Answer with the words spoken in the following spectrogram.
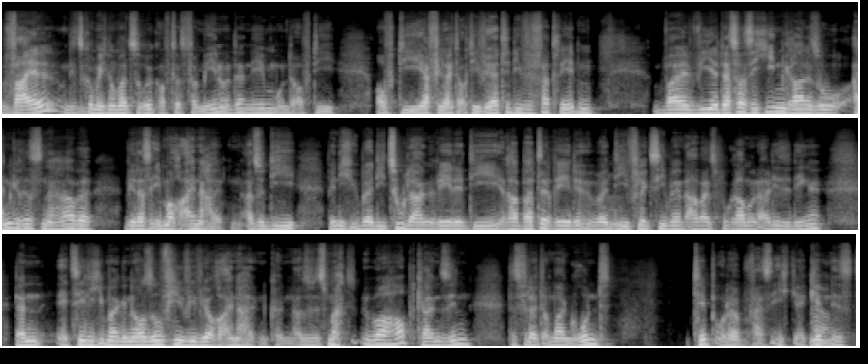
weil, und jetzt komme ich nochmal zurück auf das Familienunternehmen und auf die, auf die, ja, vielleicht auch die Werte, die wir vertreten, weil wir das, was ich Ihnen gerade so angerissen habe, wir das eben auch einhalten. Also die, wenn ich über die Zulagen rede, die Rabatte rede, über die flexiblen Arbeitsprogramme und all diese Dinge, dann erzähle ich immer genau so viel, wie wir auch einhalten können. Also es macht überhaupt keinen Sinn, das vielleicht auch mal ein Grundtipp oder was ich Erkenntnis,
